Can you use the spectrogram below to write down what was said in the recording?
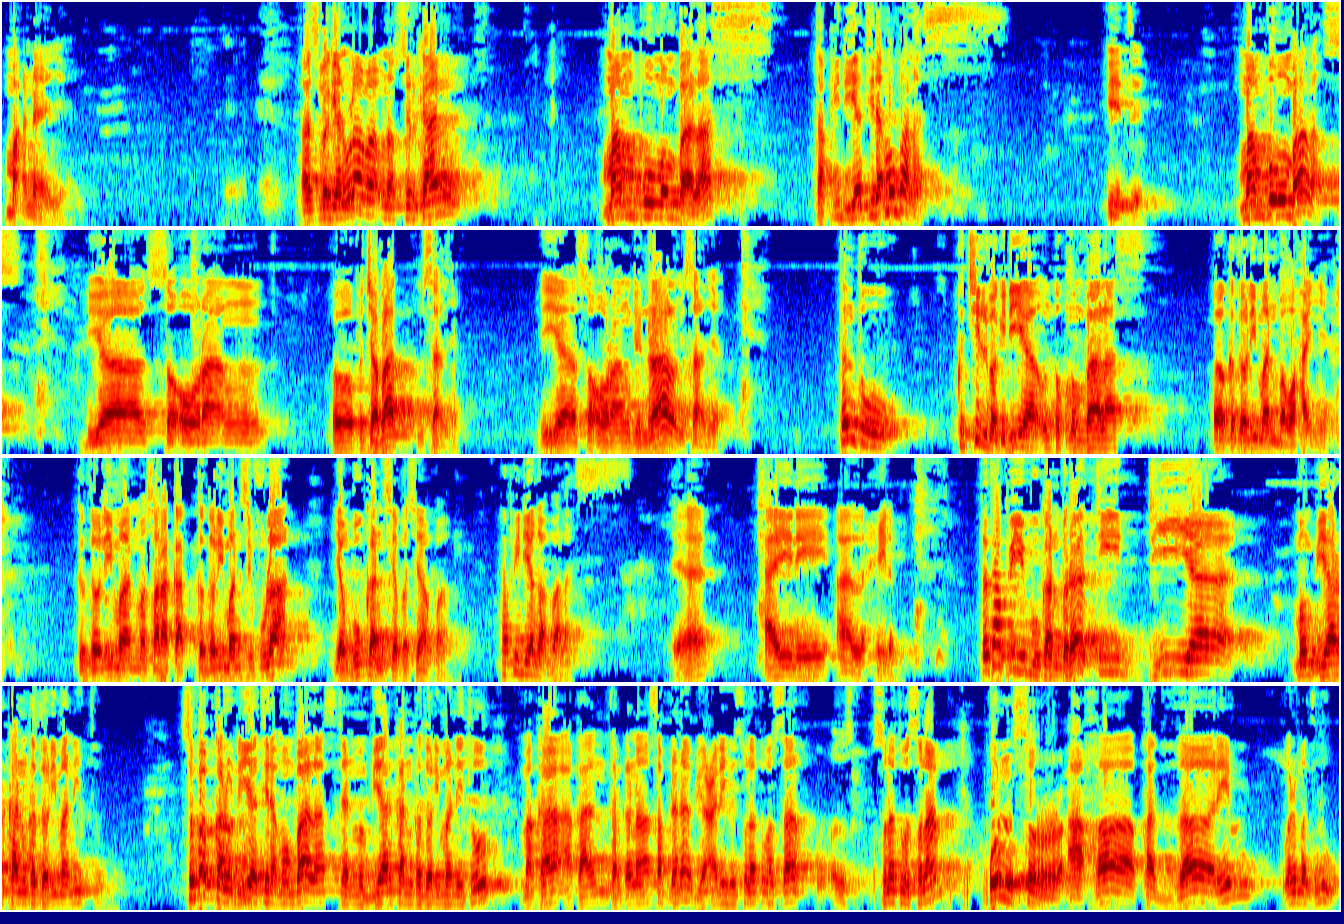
maknanya. Nah, sebagian ulama menafsirkan mampu membalas, tapi dia tidak membalas. Gitu. Mampu membalas. Dia seorang uh, pejabat misalnya. Dia seorang jenderal misalnya. Tentu kecil bagi dia untuk membalas uh, kedoliman bawahannya. Kedoliman masyarakat, kedoliman si fulan yang bukan siapa-siapa. Tapi dia nggak balas. Ya, Aini al-hilm. Tetapi bukan berarti dia membiarkan kedoliman itu. Sebab kalau dia tidak membalas dan membiarkan kedoliman itu, maka akan terkena sabda Nabi alaihi salatu wassalam, unsur akha kadzalim wal madlum.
